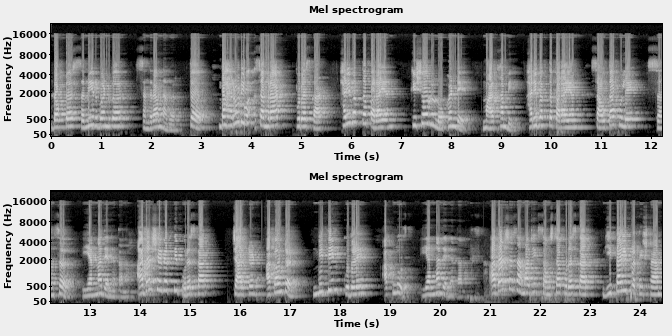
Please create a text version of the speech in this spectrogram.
डॉक्टर समीर बंडगर संग्रामनगर. तर भारूड सम्राट पुरस्कार हरिभक्त परायण किशोर लोखंडे माळखांबी. हरिभक्त परायण सावता फुले संसद यांना देण्यात आला. आदर्श व्यक्ती पुरस्कार चार्टर्ड अकाउंटंट नितीन कुदळे अकलूज यांना देण्यात आला. आदर्श सामाजिक संस्था पुरस्कार गीताई प्रतिष्ठान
